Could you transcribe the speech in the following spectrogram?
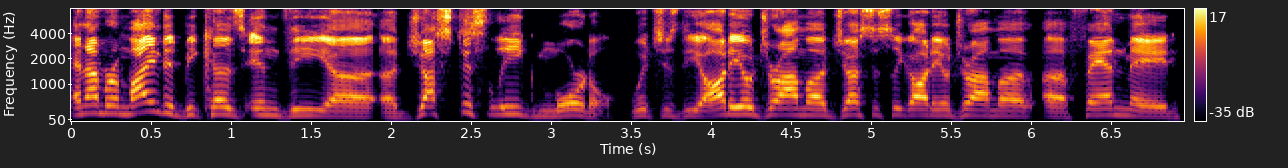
And I'm reminded because in the uh, uh, Justice League Mortal, which is the audio drama, Justice League audio drama, uh, fan made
